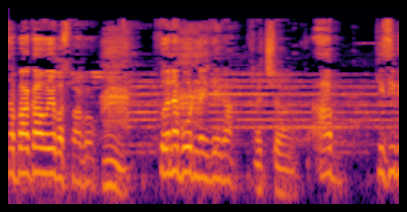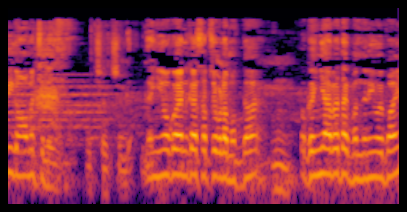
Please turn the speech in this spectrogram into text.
सपा का हो या बसपा का हो हम्म, तो इन्हें वोट नहीं देगा। अच्छा। आप किसी भी गाँव में चले जाए अच्छा अच्छा। गैयों का इनका सबसे बड़ा मुद्दा है। हम्म। तो गैया अभी तक बंद नहीं हो पाई।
